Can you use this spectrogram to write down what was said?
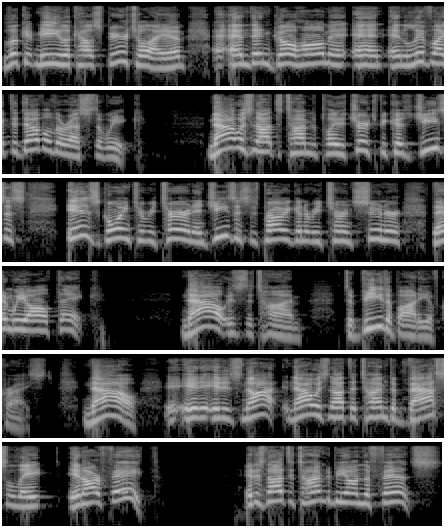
Look at me, look how spiritual I am, and then go home and, and, and live like the devil the rest of the week. Now is not the time to play the church because Jesus is going to return, and Jesus is probably going to return sooner than we all think. Now is the time to be the body of Christ. Now, it, it is not, now is not the time to vacillate in our faith. It is not the time to be on the fence.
